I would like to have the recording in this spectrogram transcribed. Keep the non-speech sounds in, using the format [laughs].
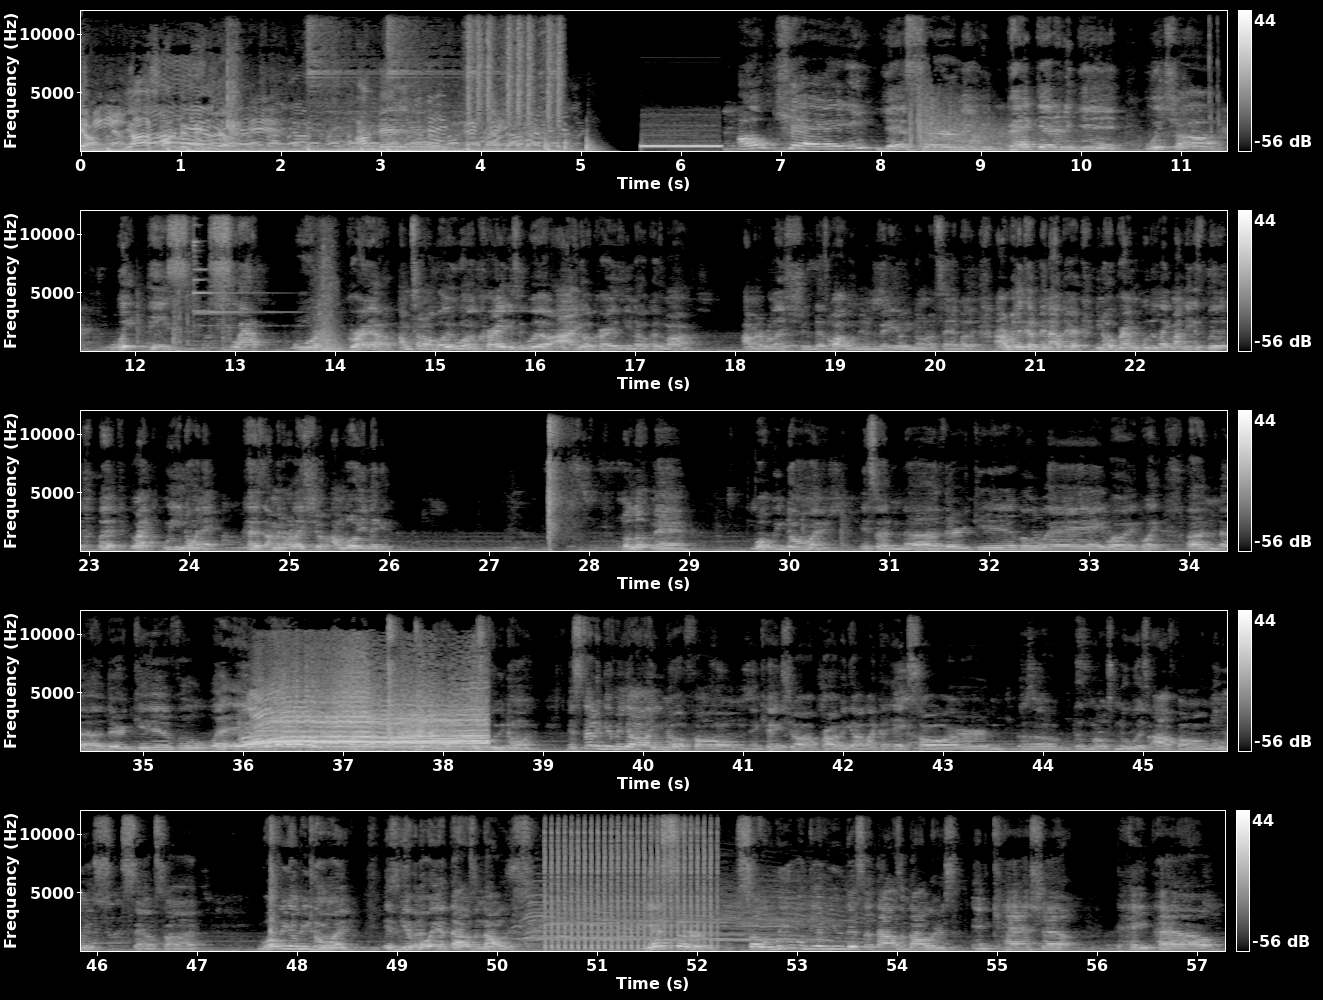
video. Y'all start the video. I'm dead here. Okay. Yes, sir, man. We back at it again with y'all with this slap or grab. I'm telling you, boy, we went crazy. Well, I ain't go crazy, you know, because my I'm in a relationship. That's why I went in the video, you know what I'm saying? But I really could have been out there, you know, grabbing booty like my niggas, but but like we ain't doing that. Cause I'm in a relationship. I'm loyal, nigga. But look, man, what we doing is another giveaway. Wait, wait, wait. Another giveaway. What we doing. Instead of giving y'all, you know, a phone, in case y'all probably got like an XR, uh, the most newest iPhone, newest Samsung, what we gonna be doing is giving away a thousand dollars. Yes, sir. So we will give you this a thousand dollars in Cash App, PayPal,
